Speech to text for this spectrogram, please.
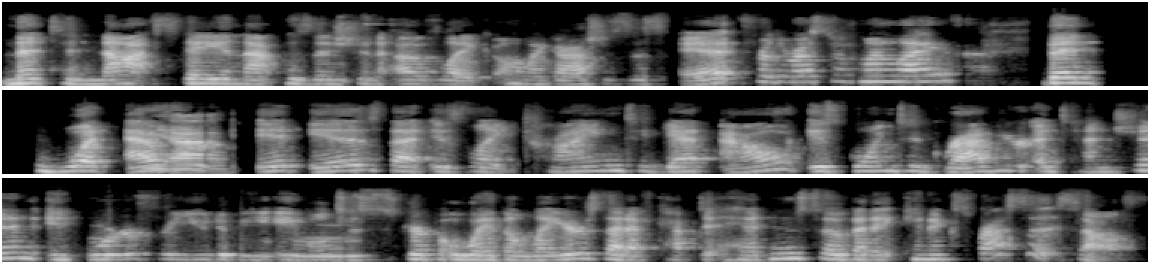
meant to not stay in that position of like, oh my gosh, is this it for the rest of my life? then whatever yeah. it is that is like trying to get out is going to grab your attention in order for you to be able mm-hmm. to strip away the layers that have kept it hidden so that it can express itself.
